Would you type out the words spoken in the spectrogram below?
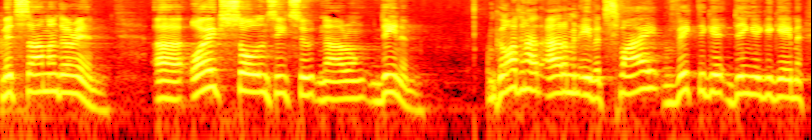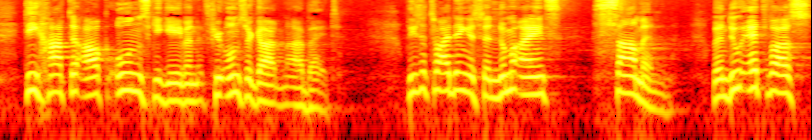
Mit Samen darin. Uh, euch sollen sie zu Nahrung dienen. Gott hat Adam und Eva zwei wichtige Dinge gegeben, die hat er auch uns gegeben für unsere Gartenarbeit. Diese zwei Dinge sind Nummer eins Samen. Wenn du etwas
